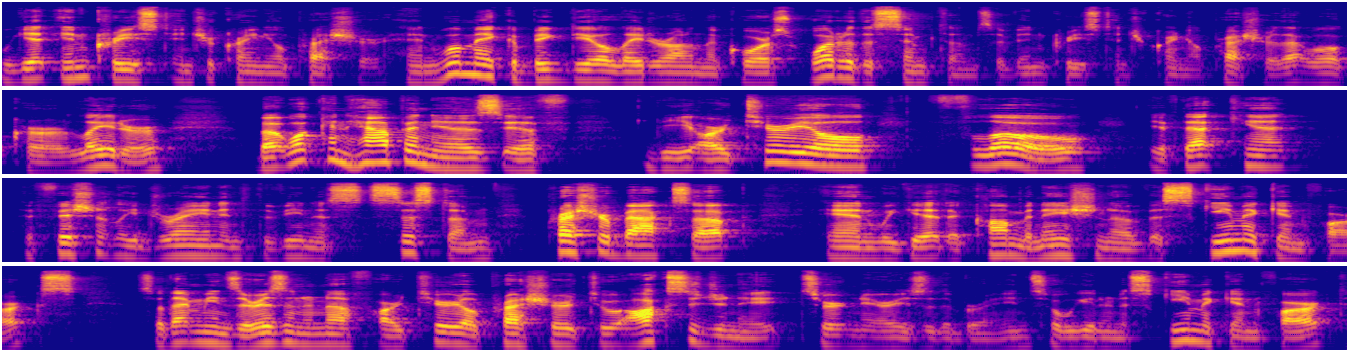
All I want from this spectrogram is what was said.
we get increased intracranial pressure. And we'll make a big deal later on in the course. What are the symptoms of increased intracranial pressure? That will occur later. But what can happen is if the arterial flow, if that can't efficiently drain into the venous system, pressure backs up and we get a combination of ischemic infarcts. So that means there isn't enough arterial pressure to oxygenate certain areas of the brain. So we get an ischemic infarct.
